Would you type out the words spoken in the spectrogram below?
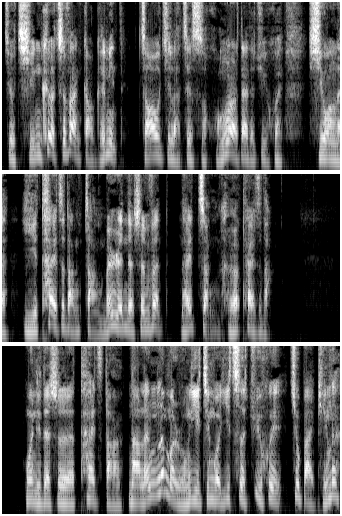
就请客吃饭搞革命，召集了这次红二代的聚会，希望呢以太子党掌门人的身份来整合太子党。问题的是，太子党哪能那么容易经过一次聚会就摆平呢？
